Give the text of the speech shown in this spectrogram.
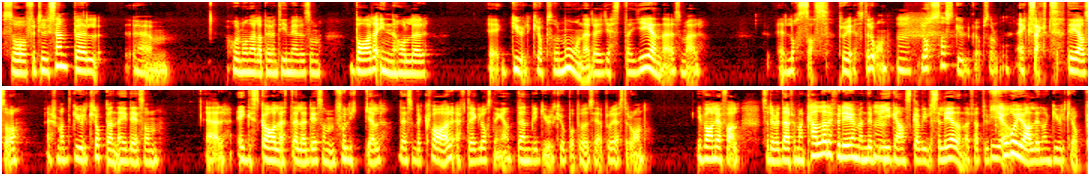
så för till exempel ehm, hormonella preventivmedel som bara innehåller eh, gulkroppshormon eller gestagener som är eh, låtsas progesteron. Mm. Låtsas gulkroppshormon. Exakt, det är alltså eftersom att gulkroppen är det som är äggskalet eller det som follikel, det som är kvar efter ägglossningen, den blir gulkropp och producerar progesteron i vanliga fall. Så det är väl därför man kallar det för det men det blir Mm. ganska vilseledande för att du Ja. får ju aldrig någon gulkropp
